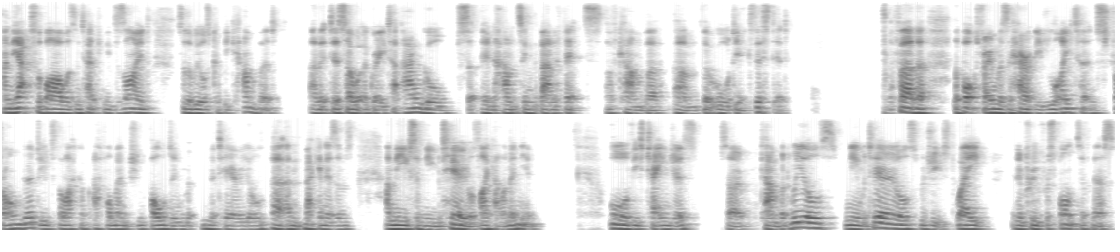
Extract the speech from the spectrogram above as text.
And the axle bar was intentionally designed so the wheels could be cambered, and it did so at a greater angle, enhancing the benefits of camber um, that already existed. Further, the box frame was inherently lighter and stronger due to the lack of aforementioned folding material uh, mechanisms and the use of new materials like aluminium. All of these changes so cambered wheels, new materials, reduced weight, and improved responsiveness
